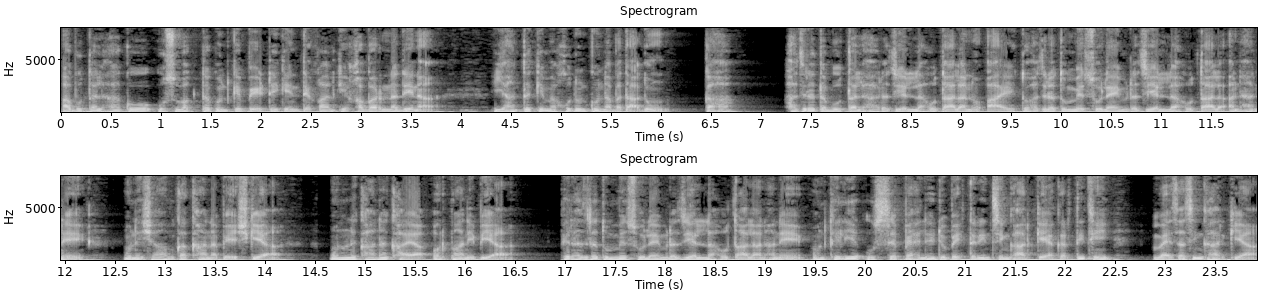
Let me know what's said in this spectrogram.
ابو طلحہ کو اس وقت تک ان کے بیٹے کے انتقال کی خبر نہ دینا، یہاں تک کہ میں خود ان کو نہ بتا دوں۔ کہا حضرت ابو طلحہ رضی اللہ تعالیٰ عنہ آئے تو حضرت ام سلیم رضی اللہ تعالیٰ عنہ نے انہیں شام کا کھانا پیش کیا۔ انہوں نے کھانا کھایا اور پانی پیا۔ پھر حضرت ام سلیم رضی اللہ تعالیٰ عنہ نے ان کے لیے اس سے پہلے جو بہترین سنگھار کیا کرتی تھی ویسا سنگھار کیا۔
